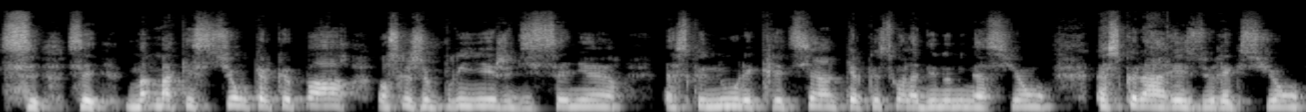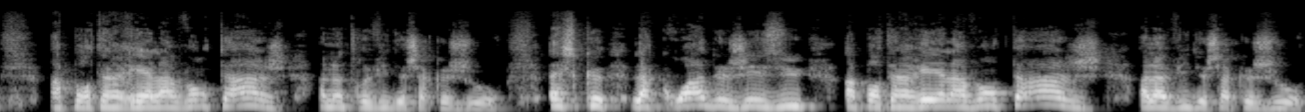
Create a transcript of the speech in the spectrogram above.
C'est ma, ma, question quelque part. Lorsque je priais, je dis Seigneur, est-ce que nous, les chrétiens, quelle que soit la dénomination, est-ce que la résurrection apporte un réel à notre vie de chaque jour? Est-ce que la croix de Jésus apporte un réel avantage à la vie de chaque jour?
